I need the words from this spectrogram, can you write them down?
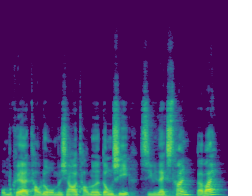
我们可以来讨论我们想要讨论的东西。See you next time，拜拜。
